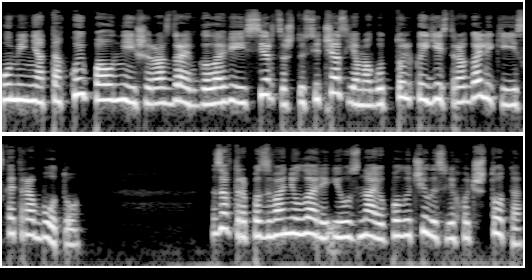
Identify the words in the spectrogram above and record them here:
У меня такой полнейший раздрай в голове и сердце, что сейчас я могу только есть рогалики и искать работу. Завтра позвоню Ларе и узнаю, получилось ли хоть что-то,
